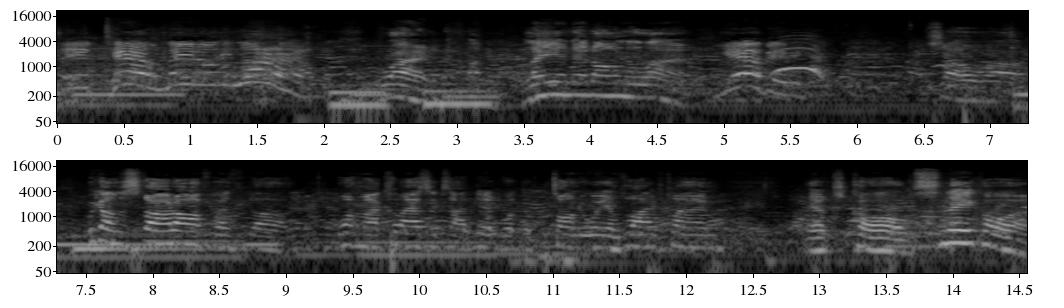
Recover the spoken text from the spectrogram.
Say it, town, lay it on the line. Right, laying it on the line. Yeah, baby. So uh, we're going to start off with uh, one of my classics I did with the Tony Williams Lifetime. It's called Snake Oil.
